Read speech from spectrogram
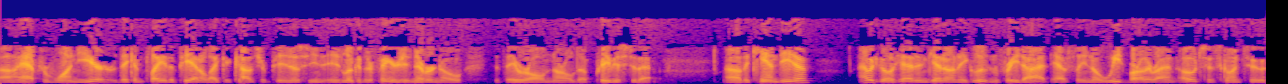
uh, after one year. They can play the piano like a concert pianist. You, you look at their fingers, you never know that they were all gnarled up previous to that. Uh, the candida, I would go ahead and get on a gluten-free diet. Absolutely no wheat, barley, rye, and oats. It's going to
